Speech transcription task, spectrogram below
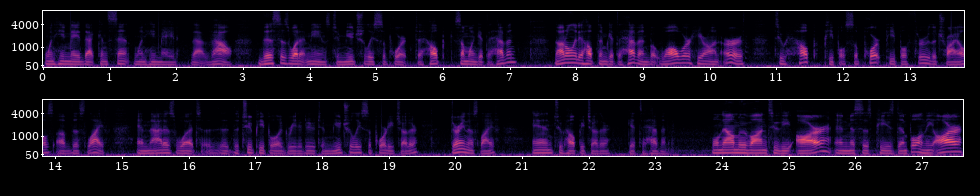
when he made that consent, when he made that vow. This is what it means to mutually support, to help someone get to heaven, not only to help them get to heaven, but while we're here on earth, to help people, support people through the trials of this life. And that is what the, the two people agree to do to mutually support each other during this life and to help each other get to heaven. We'll now move on to the R in Mrs. P's dimple, and the R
